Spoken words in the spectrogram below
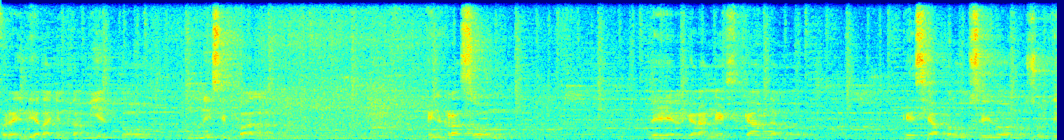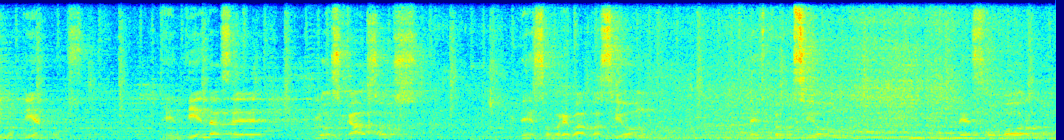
frente al ayuntamiento municipal en razón del gran escándalo que se ha producido en los últimos tiempos. Entiéndase los casos de sobrevaluación, de extorsión, de soborno,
